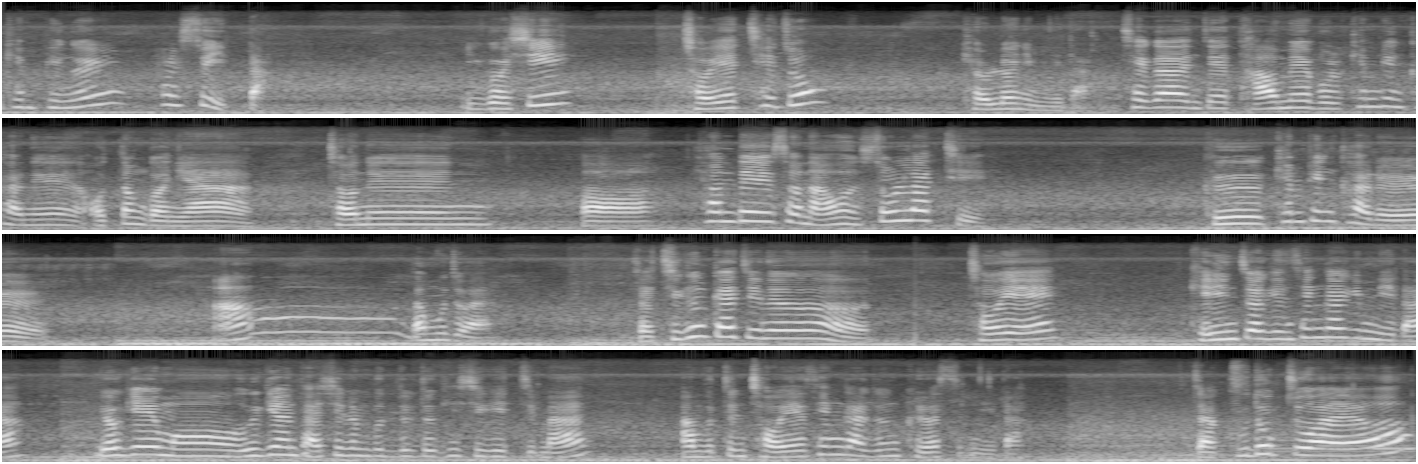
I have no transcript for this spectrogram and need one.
캠핑을 할 수 있다. 이것이 저의 최종 결론입니다. 제가 이제 다음에 볼 캠핑카는 어떤 거냐. 저는 어, 현대에서 나온 솔라티 그 캠핑카를 아 너무 좋아요. 자 지금까지는 저의 개인적인 생각입니다. 여기에 뭐 의견 다시는 분들도 계시겠지만 아무튼 저의 생각은 그렇습니다. 자 구독 좋아요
